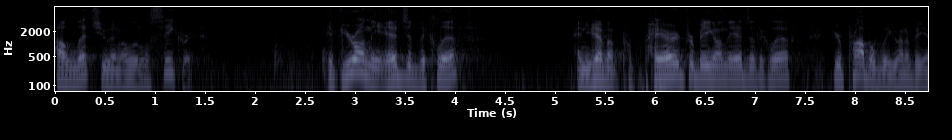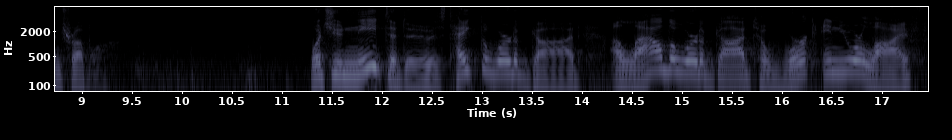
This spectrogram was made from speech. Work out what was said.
I'll let you in a little secret. If you're on the edge of the cliff, and you haven't prepared for being on the edge of the cliff, you're probably going to be in trouble. What you need to do is take the Word of God, allow the Word of God to work in your life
